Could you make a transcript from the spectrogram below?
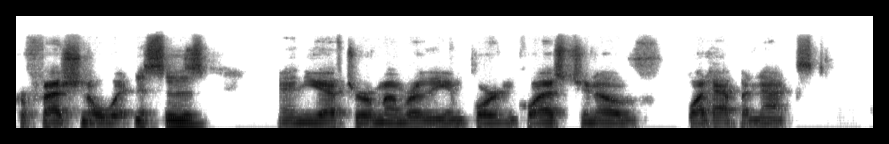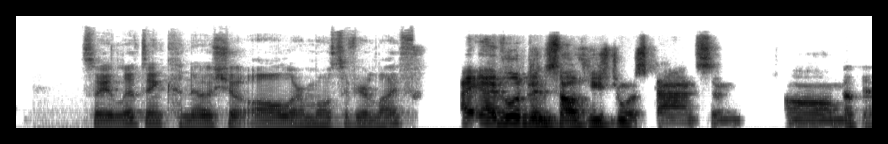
professional witnesses, and you have to remember the important question of what happened next. So you lived in Kenosha all or most of your life? I, I've lived in southeastern Wisconsin. Um, Okay.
